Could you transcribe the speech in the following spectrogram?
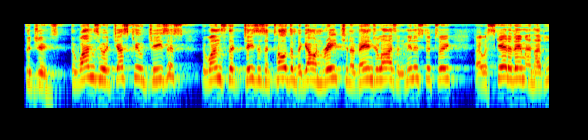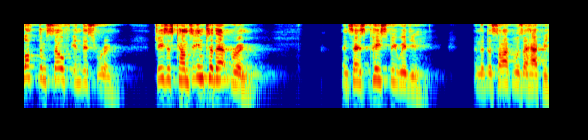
the Jews. The ones who had just killed Jesus, the ones that Jesus had told them to go and reach and evangelize and minister to, they were scared of them and they'd locked themselves in this room. Jesus comes into that room and says, Peace be with you. And the disciples are happy.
